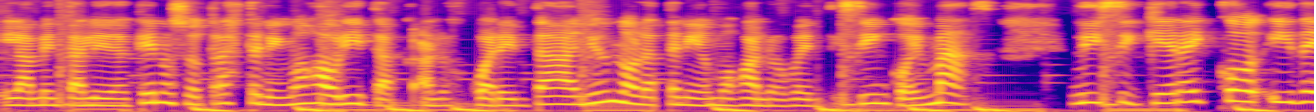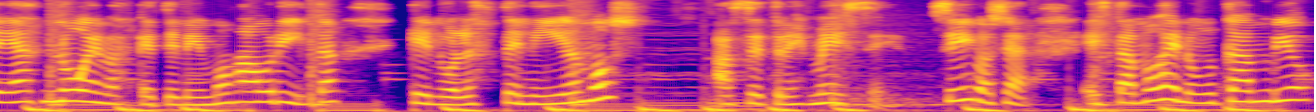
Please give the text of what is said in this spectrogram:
la mentalidad que nosotras tenemos ahorita a los 40 años, no la teníamos a los 25 y más. Ni siquiera hay ideas nuevas que tenemos ahorita que no las teníamos hace tres meses, ¿sí? O sea, estamos en un cambio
